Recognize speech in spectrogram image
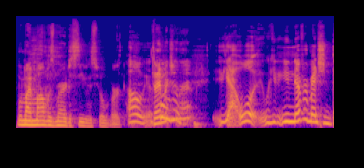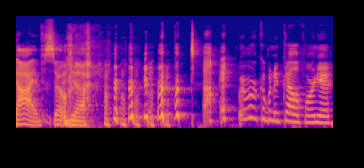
when my mom was married to Steven Spielberg. Oh, did I mention that? Yeah. Well, you never mentioned dive, so Yeah. I remember coming to California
